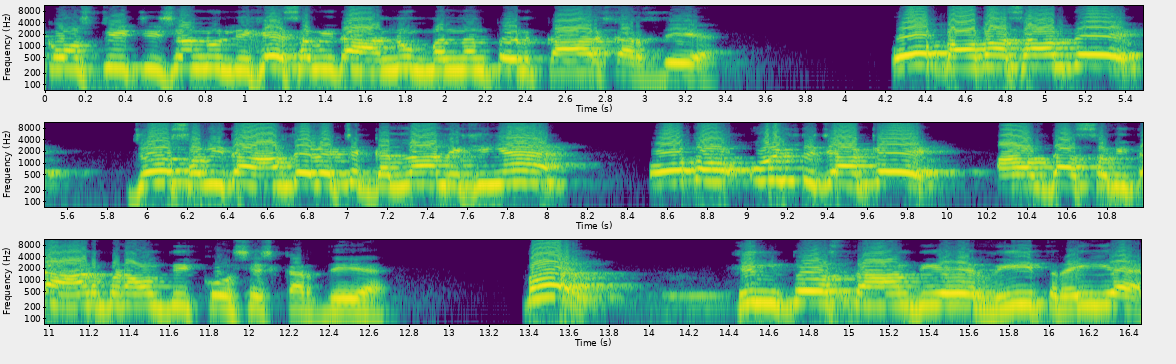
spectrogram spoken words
ਕਨਸਟੀਟਿਊਸ਼ਨ ਨੂੰ ਲਿਖੇ ਸੰਵਿਧਾਨ ਨੂੰ ਮੰਨਣ ਤੋਂ ਇਨਕਾਰ ਕਰਦੇ ਆ। ਉਹ ਬਾਬਾ ਸਾਹਿਬ ਦੇ ਜੋ ਸੰਵਿਧਾਨ ਦੇ ਵਿੱਚ ਗੱਲਾਂ ਲਿਖੀਆਂ, ਉਹ ਤੋਂ ਉਲਟ ਜਾ ਕੇ ਆਪਦਾ ਸੰਵਿਧਾਨ ਬਣਾਉਣ ਦੀ ਕੋਸ਼ਿਸ਼ ਕਰਦੇ ਆ ਪਰ ਹਿੰਦੁਸਤਾਨ ਦੀ ਇਹ ਰੀਤ ਰਹੀ ਹੈ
